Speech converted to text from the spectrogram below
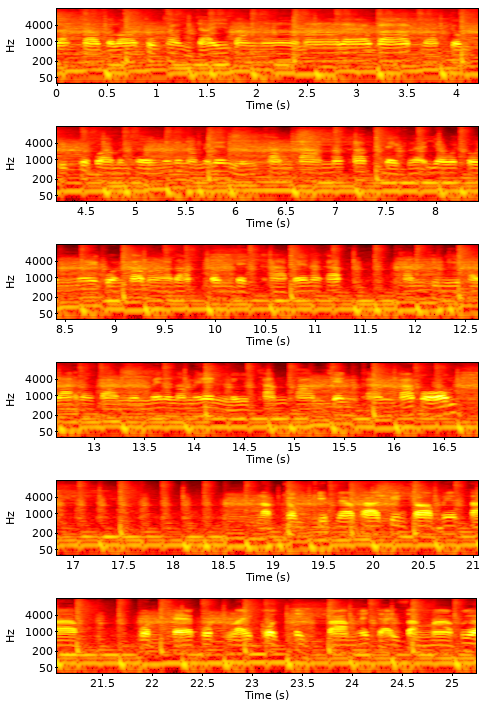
รักชาวตลอดทุกท่านใจฟังมามาแล้วครับรับชมคลิปเพื่อความบันเทิงไม่แนะนำไม่เล่นหรือทำตามนะครับ เด็กและเยาวชนไม่ควรเข้ามารับชมเด็ดขาดเลยนะครับท่านที่มีภาระทางการเงินไม่แนะนำไม่เล่นหรือทำตามเช่นกันครับผมรับชมคลิปแล้วถ้าชื่นชอบเมตตากดแชร์กดไลค์กดติดตามให้ใจสั่งมาเพื่อ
